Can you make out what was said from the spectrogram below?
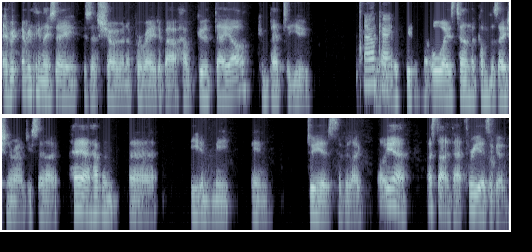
every everything they say is a show and a parade about how good they are compared to you. Like, okay those people that always turn the conversation around. You say like, "Hey, I haven't uh, eaten meat in two years." They'll be like, "Oh yeah, I started that three years ago."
